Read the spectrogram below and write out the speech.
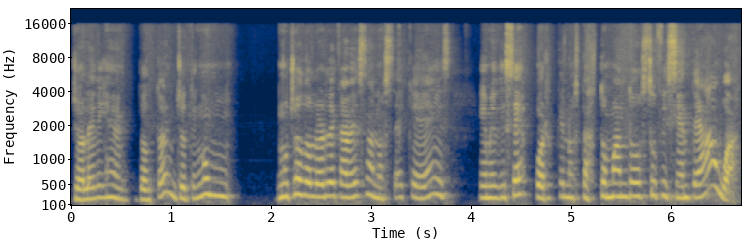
yo le dije, doctor, yo tengo mucho dolor de cabeza, no sé qué es. Y me dice, es porque no estás tomando suficiente agua.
